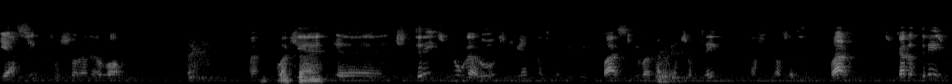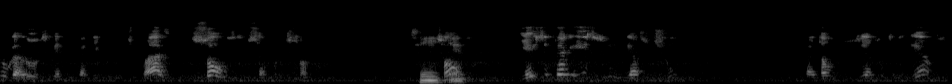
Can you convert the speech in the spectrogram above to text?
E é assim que funciona na Europa. Porque é, de 3 mil garotos que entram nas categorias básicas, que levantamento só tem na Fundação de de cada 3 mil garotos que entram em categorias de base, só um sai profissional. Sim, só um. E aí você pega esses universos juntos, vai dar uns 200 ou 300,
